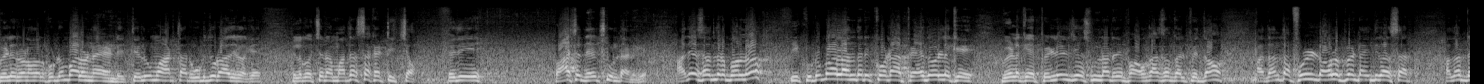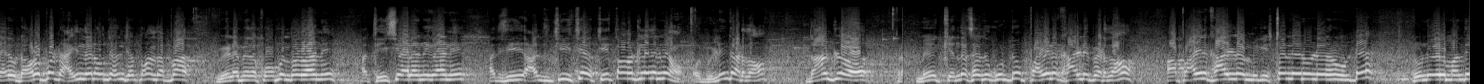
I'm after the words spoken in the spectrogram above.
వీళ్ళు రెండు వందల కుటుంబాలు ఉన్నాయండి. తెలుగు మాట్లాడతారు ఉర్దూ రాజులకి. వీళ్ళకి వీళ్ళకి వచ్చిన మదర్సా కట్టించాం ఇది భాష నేర్చుకుంటానికి. అదే సందర్భంలో ఈ కుటుంబాలందరికీ కూడా పేదోళ్ళకి వీళ్ళకి పెళ్ళిళ్ళు చేసుకుంటారు రేపు అవకాశం కల్పిద్దాం. అదంతా ఫుల్ డెవలప్మెంట్ అయింది కదా సార్. అదంతా డెవలప్మెంట్ అయిందని ఉద్దేశం చెప్తాం తప్ప వీళ్ళ మీద కోపంతో కానీ అది తీసేయాలని కానీ అది తీ అది తీసే తీస్తాం అంటలేదని మేము. ఓ బిల్డింగ్ కడదాం. దాంట్లో మేము కింద చదువుకుంటూ పైన ఖాళీ పెడదాం. ఆ పైన ఖాళీలో మీకు ఇష్టం లేని ఉంటే రెండు వేల మంది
